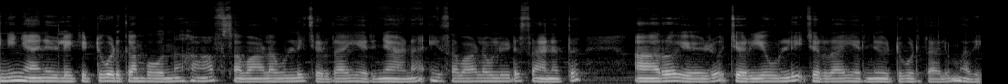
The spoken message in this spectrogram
ഇനി ഞാനിതിലേക്ക് ഇട്ട് കൊടുക്കാൻ പോകുന്ന ഹാഫ് സവാള ഉള്ളി ചെറുതായി അരിഞ്ഞാണ് ഈ സവാള ഉള്ളിയുടെ സ്ഥാനത്ത് ആറോ ഏഴോ ചെറിയ ഉള്ളി ചെറുതായി അരിഞ്ഞ് ഇട്ട് കൊടുത്താലും മതി.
